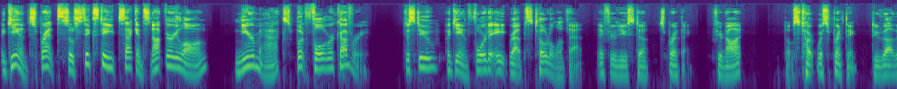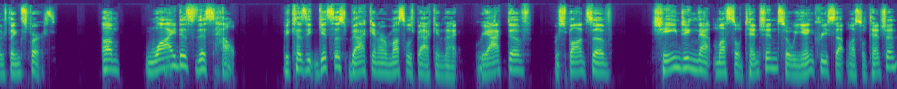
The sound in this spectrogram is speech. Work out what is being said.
Again, sprint. So six to eight seconds, not very long, near max, but full recovery. Just do again, four to eight reps total of that if you're used to sprinting. If you're not, don't start with sprinting. Do the other things first. Um, why does this help? Because it gets us back in our muscles back in that reactive, responsive, changing that muscle tension. So we increase that muscle tension.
